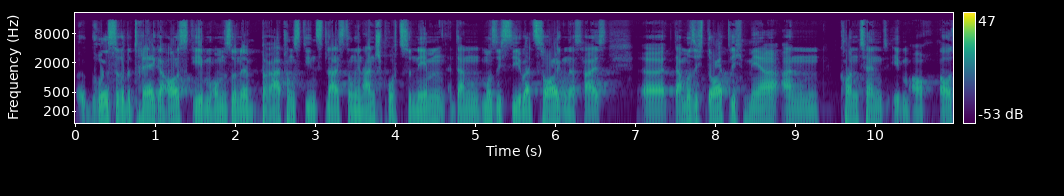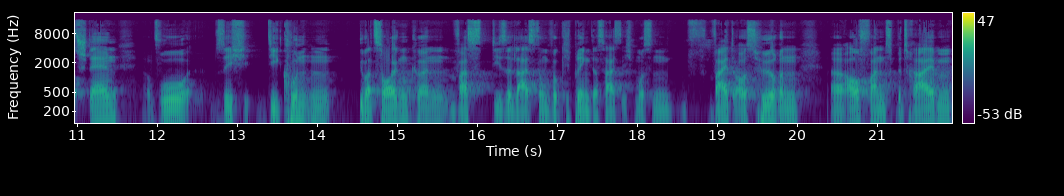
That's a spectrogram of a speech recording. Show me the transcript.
größere Beträge ausgeben, um so eine Beratungsdienstleistung in Anspruch zu nehmen, dann muss ich sie überzeugen. Das heißt, äh, da muss ich deutlich mehr an Content eben auch rausstellen, wo sich die Kunden überzeugen können, was diese Leistung wirklich bringt. Das heißt, ich muss einen weitaus höheren äh, Aufwand betreiben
